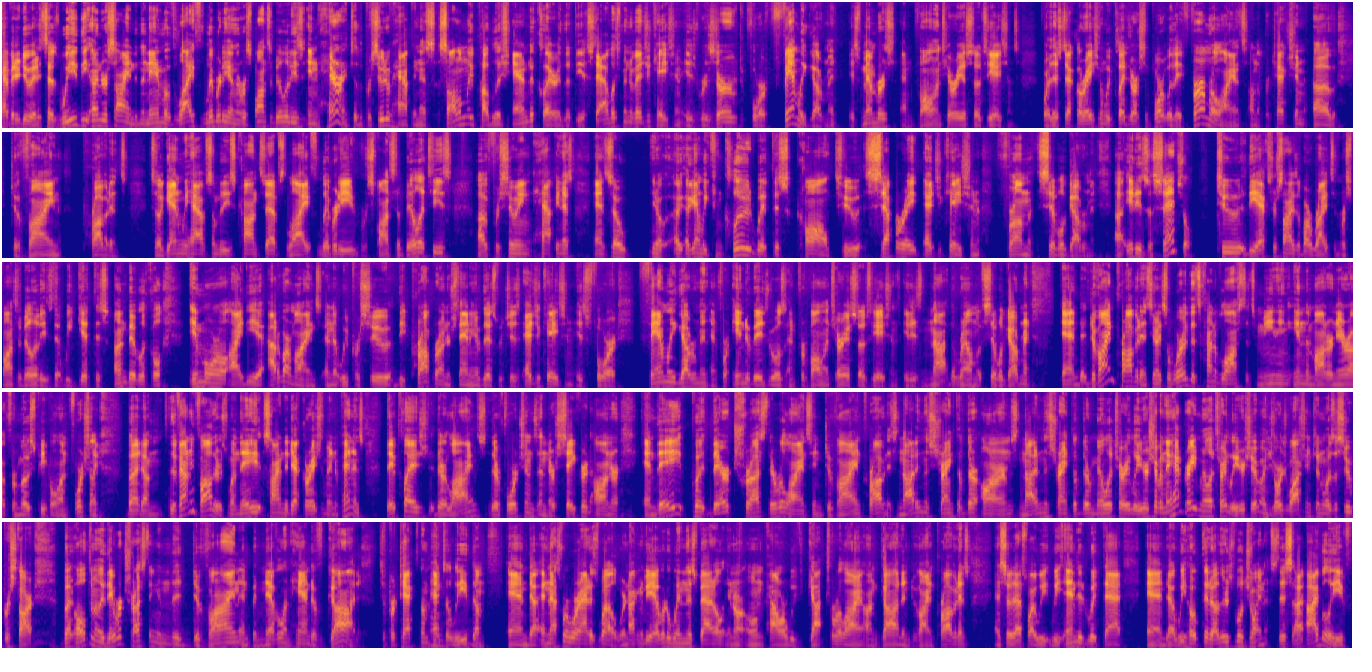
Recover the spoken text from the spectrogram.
Happy to do it. It says, We, the undersigned, in the name of life, liberty, and the responsibilities inherent to the pursuit of happiness, solemnly publish and declare that the establishment of education is reserved for family government, its members, and voluntary associations. For this declaration, we pledge our support with a firm reliance on the protection of divine providence. So, again, we have some of these concepts life, liberty, responsibilities of pursuing happiness. And so, you know, again, we conclude with this call to separate education from civil government. Uh, it is essential to the exercise of our rights and responsibilities that we get this unbiblical, immoral idea out of our minds and that we pursue the proper understanding of this, which is education is for family government and for individuals and for voluntary associations. It is not the realm of civil government. And divine providence, you know, it's a word that's kind of lost its meaning in the modern era for most people, unfortunately. But um, the founding fathers, when they signed the Declaration of Independence, they pledged their lives, their fortunes, and their sacred honor, and they put their trust, their reliance in divine providence, not in the strength of their arms, not in the strength of their military leadership. And they had great military leadership, and George Washington was a superstar. But ultimately, they were trusting in the divine and benevolent hand of God to protect them and to lead them. And uh, and that's where we're at as well. We're not going to be able to win this battle in our own power. We've got to rely on God and divine providence. And so that's why we we ended with that. And uh, we hope that others will join us. This I, I believe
